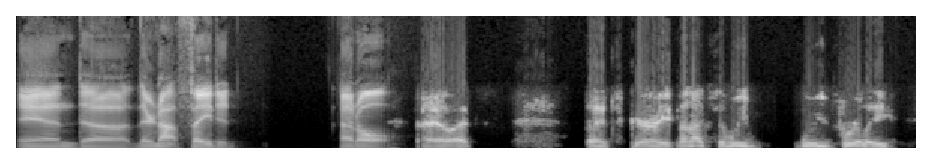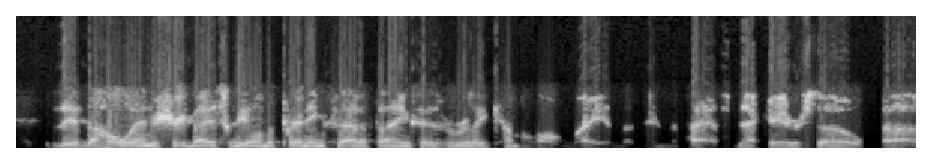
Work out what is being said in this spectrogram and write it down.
And uh, they're not faded at all. Oh, that's, that's great. And like I said, we, we've really, the, the, whole industry basically on the printing side of things has really come a long way in the, in the past decade or so uh,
